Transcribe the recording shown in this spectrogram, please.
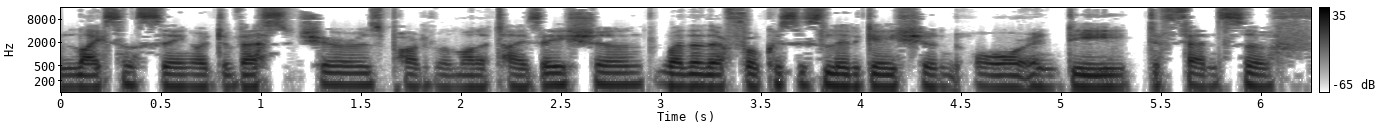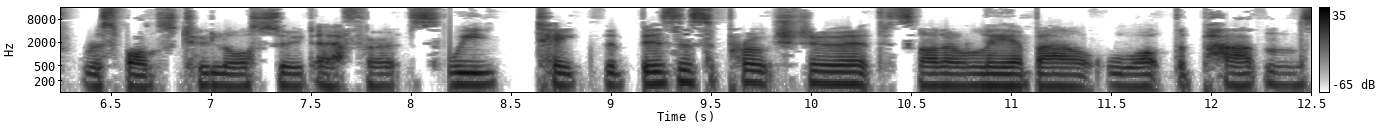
licensing or divestiture as part of a monetization, whether their focus is litigation or indeed defensive response to lawsuit efforts. We take the business approach to it. It's not only about what the patents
